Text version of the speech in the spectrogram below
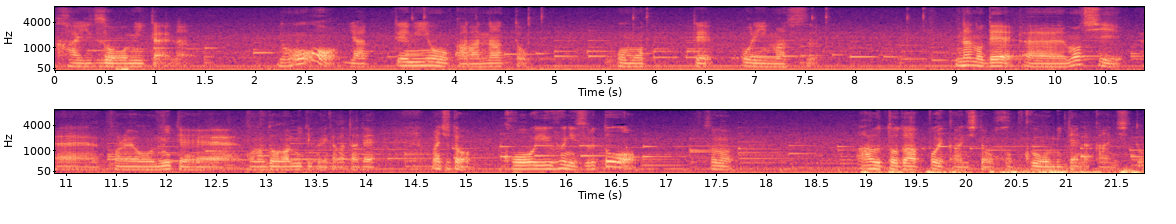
改造みたいなのをやってみようかなと思っております。なので、えー、もし、えー、これを見てこの動画を見てくれた方で、まあ、ちょっとこういうふうにするとそのアウトドアっぽい感じと北欧みたいな感じと、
